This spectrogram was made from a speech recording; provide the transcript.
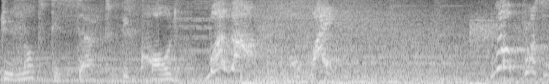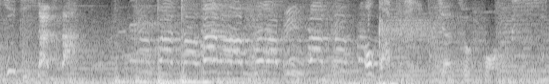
do not deserve to be called mother or wife. No prostitute deserves that. Oh God. Gentle Fox.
